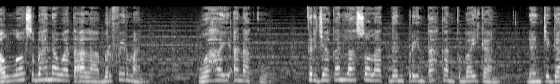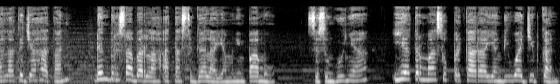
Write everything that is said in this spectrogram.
Allah Subhanahu wa taala berfirman, Wahai anakku, kerjakanlah solat dan perintahkan kebaikan, dan cegahlah kejahatan, dan bersabarlah atas segala yang menimpamu. Sesungguhnya, ia termasuk perkara yang diwajibkan.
